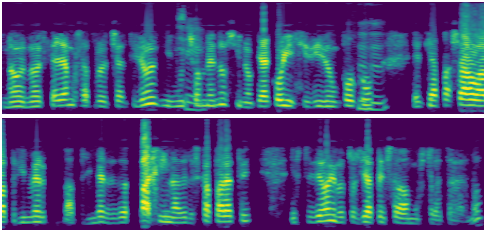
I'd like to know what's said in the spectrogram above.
no, no es que hayamos aprovechado el tirón, ni mucho menos, sino que ha coincidido un poco el que ha pasado a primer a primera página del escaparate este tema que nosotros ya pensábamos tratar. ¿no?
